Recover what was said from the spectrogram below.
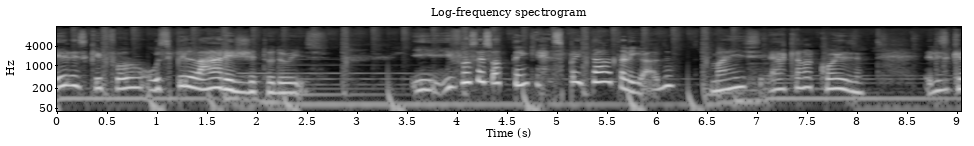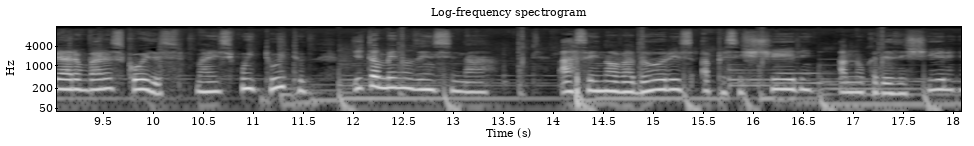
Eles que foram os pilares de tudo isso. E, e você só tem que respeitar, tá ligado? Mas é aquela coisa. Eles criaram várias coisas, mas com o intuito de também nos ensinar a ser inovadores, a persistirem, a nunca desistirem.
